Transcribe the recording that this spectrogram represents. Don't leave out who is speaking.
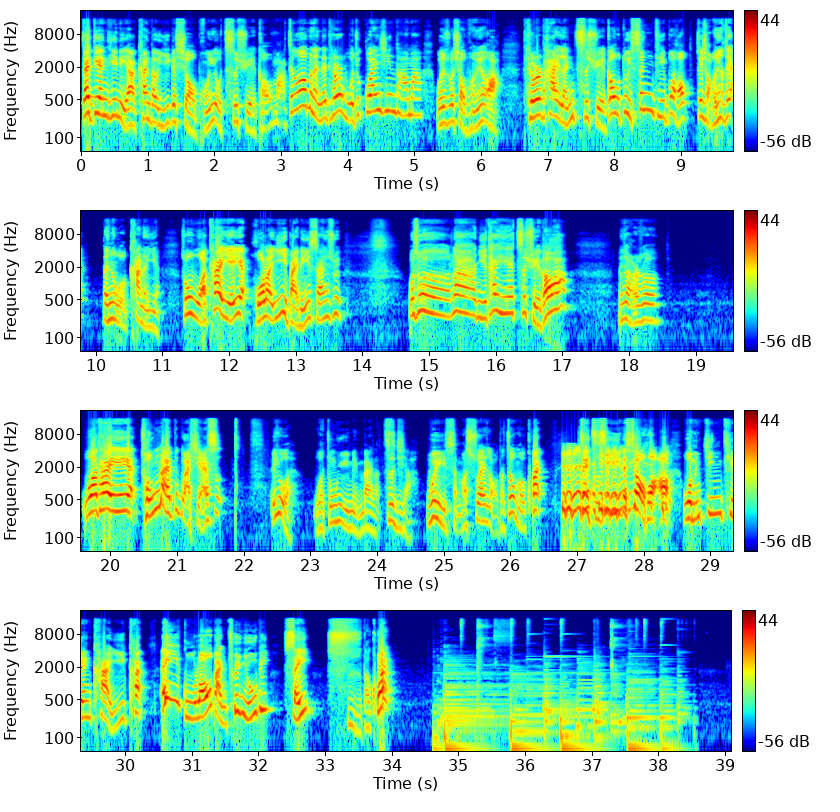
Speaker 1: 在电梯里啊，看到一个小朋友吃雪糕嘛，这么冷的天儿，我就关心他嘛。我就说小朋友啊，天儿太冷，吃雪糕对身体不好。这小朋友这样瞪着我看了一眼，说我太爷爷活了一百零三岁。我说那你太爷爷吃雪糕啊？那小孩说，我太爷爷从来不管闲事。哎呦喂，我终于明白了自己啊为什么衰老的这么快。这只是一个笑话啊！我们今天看一看 A 股老板吹牛逼，谁死得快？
